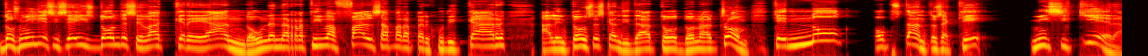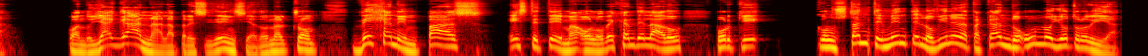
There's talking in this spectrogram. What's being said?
2016 donde se va creando una narrativa falsa para perjudicar al entonces candidato Donald Trump, que no obstante, o sea, que ni siquiera cuando ya gana la presidencia Donald Trump, dejan en paz este tema o lo dejan de lado porque constantemente lo vienen atacando uno y otro día.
